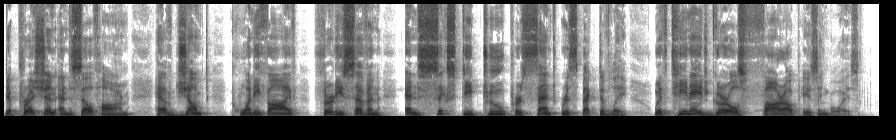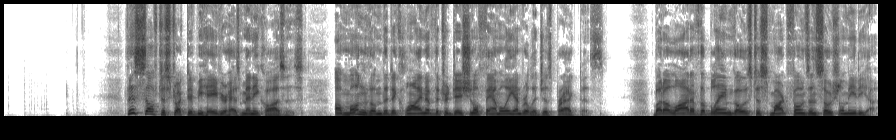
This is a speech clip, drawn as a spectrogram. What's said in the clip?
depression, and self harm have jumped 25, 37, and 62%, respectively, with teenage girls far outpacing boys. This self destructive behavior has many causes, among them the decline of the traditional family and religious practice. But a lot of the blame goes to smartphones and social media.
